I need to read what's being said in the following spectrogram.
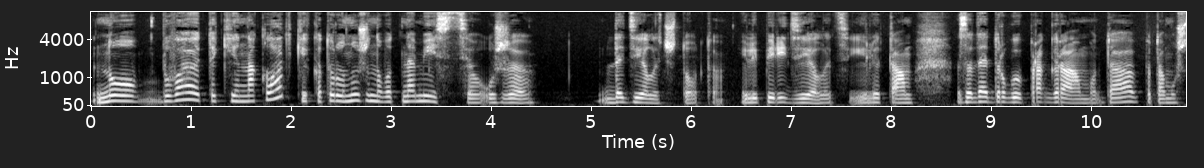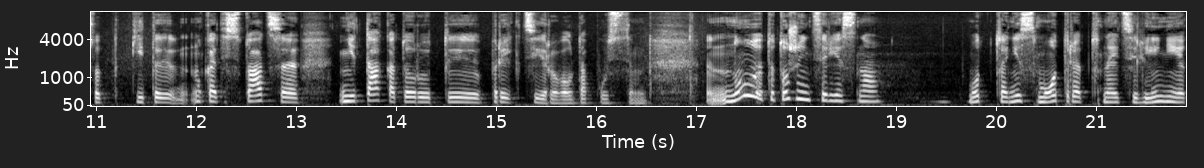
Но бывают такие накладки, которые нужно вот на месте уже доделать что-то или переделать, или там задать другую программу, да, потому что какие-то, ну, какая-то ситуация не та, которую ты проектировал, допустим. Ну, это тоже интересно. Вот они смотрят на эти линии,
